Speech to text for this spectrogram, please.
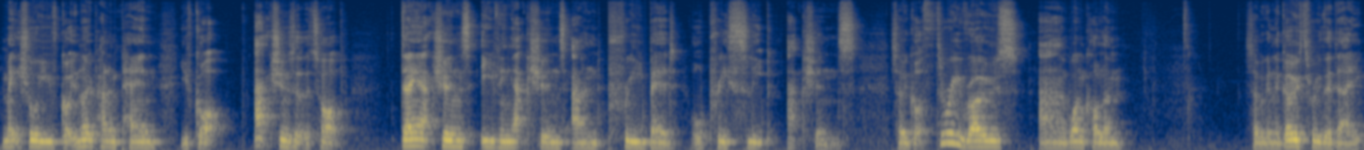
make sure you've got your notepad and pen, you've got actions at the top, day actions, evening actions, and pre bed or pre sleep actions. So, we've got three rows and one column. So, we're going to go through the day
